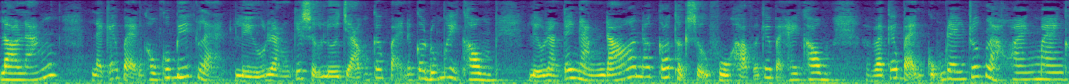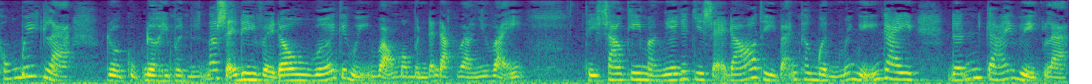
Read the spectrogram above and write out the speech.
lo lắng là các bạn không có biết là liệu rằng cái sự lựa chọn của các bạn nó có đúng hay không, liệu rằng cái ngành đó nó có thực sự phù hợp với các bạn hay không. Và các bạn cũng đang rất là hoang mang, không biết là rồi cuộc đời mình nó sẽ đi về đâu với cái nguyện vọng mà mình đã đặt vào như vậy thì sau khi mà nghe cái chia sẻ đó thì bản thân mình mới nghĩ ngay đến cái việc là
